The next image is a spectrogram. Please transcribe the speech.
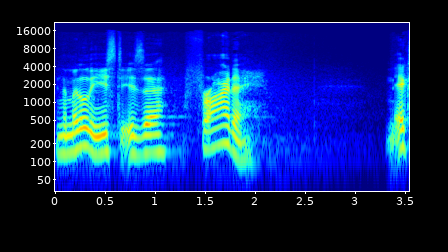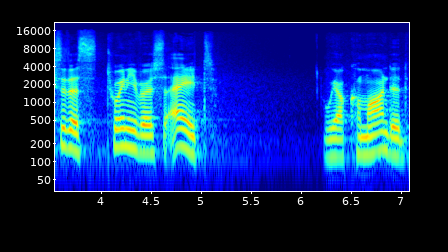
in the Middle East is a Friday. In Exodus 20, verse 8, we are commanded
